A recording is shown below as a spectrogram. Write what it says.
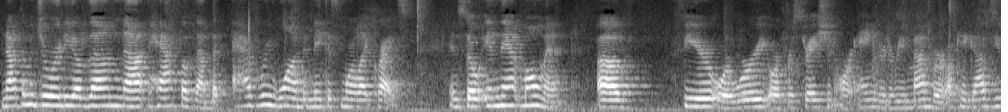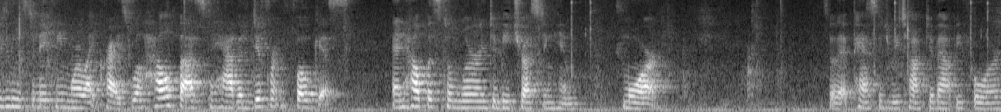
not the majority of them, not half of them, but every one to make us more like Christ. And so, in that moment of fear or worry or frustration or anger, to remember, okay, God's using this to make me more like Christ, will help us to have a different focus and help us to learn to be trusting Him more. So, that passage we talked about before.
